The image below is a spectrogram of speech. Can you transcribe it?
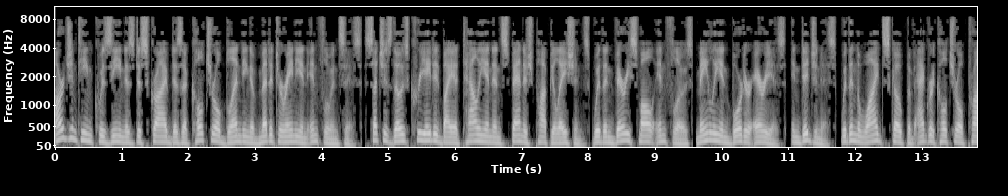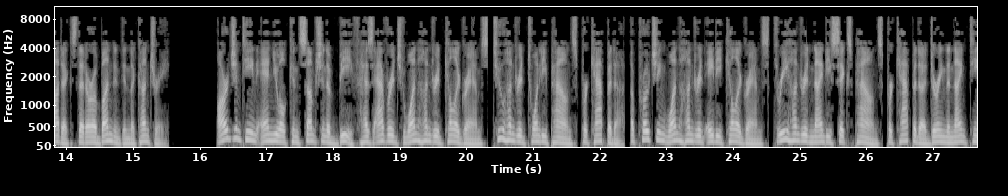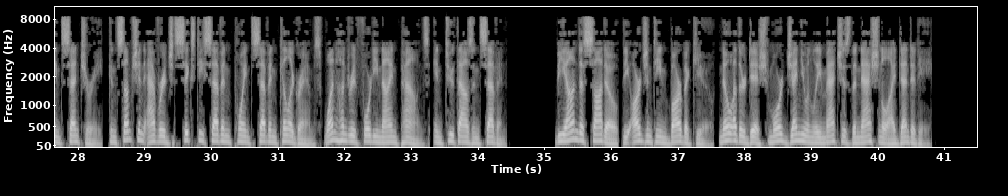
Argentine cuisine is described as a cultural blending of Mediterranean influences such as those created by Italian and Spanish populations with and very small inflows mainly in border areas, indigenous, within the wide scope of agricultural products that are abundant in the country. Argentine annual consumption of beef has averaged 100 kilograms 220 pounds per capita, approaching 180 kilograms 396 pounds per capita during the 19th century. Consumption averaged 67.7 kilograms 149 pounds in 2007. Beyond asado, the Argentine barbecue, no other dish more genuinely matches the national identity.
